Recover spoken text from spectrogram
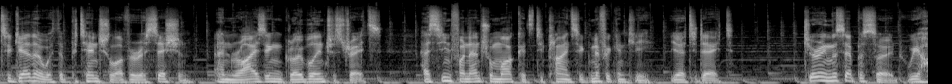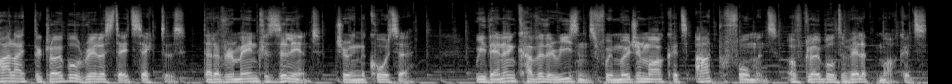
together with the potential of a recession and rising global interest rates, has seen financial markets decline significantly year to date. During this episode, we highlight the global real estate sectors that have remained resilient during the quarter. We then uncover the reasons for emerging markets' outperformance of global developed markets.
